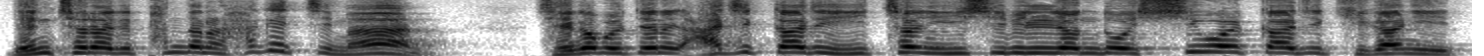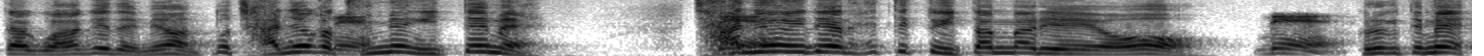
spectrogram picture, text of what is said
냉철하게 판단을 하겠지만 제가 볼 때는 아직까지 2021년도 10월까지 기간이 있다고 하게 되면 또 자녀가 네. 두 명 있다며 자녀에 대한 혜택도 있단 말이에요. 네. 그렇기 때문에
